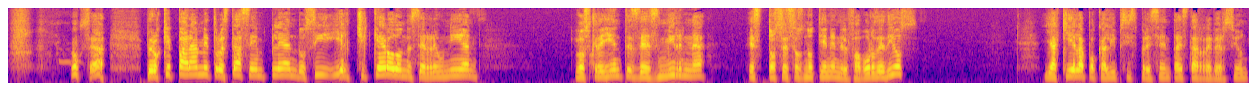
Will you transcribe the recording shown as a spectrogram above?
o sea, pero ¿qué parámetro estás empleando? Sí, y el chiquero donde se reunían los creyentes de Esmirna, estos esos no tienen el favor de Dios. Y aquí el Apocalipsis presenta esta reversión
